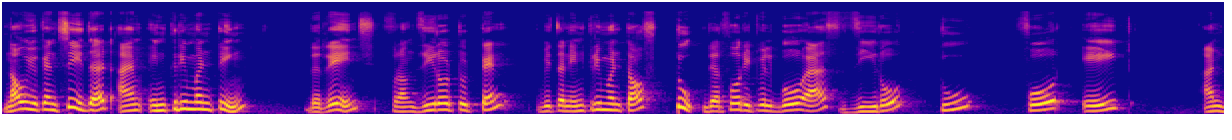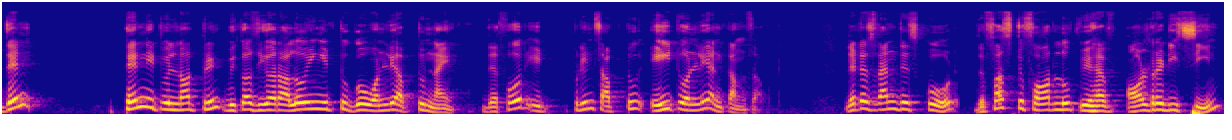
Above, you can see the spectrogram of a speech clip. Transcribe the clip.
Now, you can see that I am incrementing the range from 0 to 10 with an increment of 2. Therefore, it will go as 0, 2, 4, 8 and then 10 it will not print because you are allowing it to go only up to 9. Therefore, it prints up to 8 only and comes out. Let us run this code. The first for loop we have already seen.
